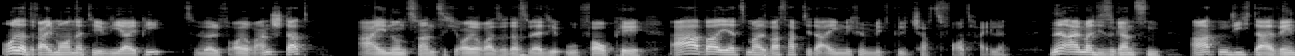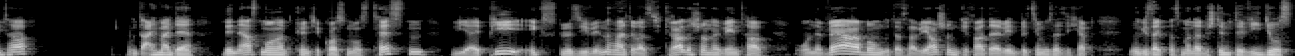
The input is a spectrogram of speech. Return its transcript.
oder drei Monate VIP 12 Euro anstatt 21 Euro, also das wäre die UVP. Aber jetzt mal, was habt ihr da eigentlich für Mitgliedschaftsvorteile? Ne, einmal diese ganzen Arten, die ich da erwähnt habe. Und einmal der, den ersten Monat könnt ihr kostenlos testen, VIP, exklusive Inhalte, was ich gerade schon erwähnt habe, ohne Werbung, das habe ich auch schon gerade erwähnt, beziehungsweise ich habe nur gesagt, dass man da bestimmte Videos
